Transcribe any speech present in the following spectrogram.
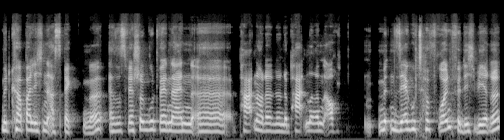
mit körperlichen Aspekten. Ne? Also es wäre schon gut, wenn dein äh, Partner oder deine Partnerin auch mit ein sehr guter Freund für dich wäre.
